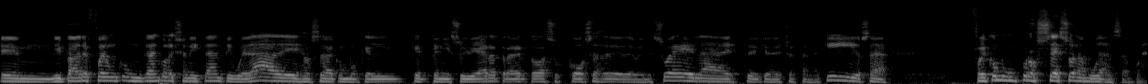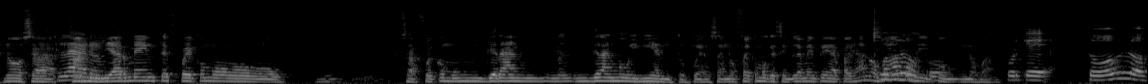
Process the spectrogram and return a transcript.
em, mi padre fue un, un gran coleccionista de antigüedades. O sea, como que él que tenía su idea era traer todas sus cosas de, de Venezuela, este, que de hecho están aquí. O sea, fue como un proceso la mudanza, pues, ¿no? O sea, Claro. familiarmente fue como. O sea, fue como un gran, un gran movimiento, pues. O sea, no fue como que simplemente ah, nos Qué vamos y pum, y nos vamos. Porque todos los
